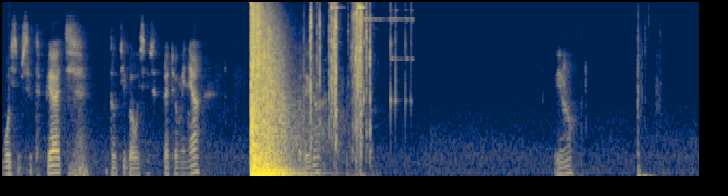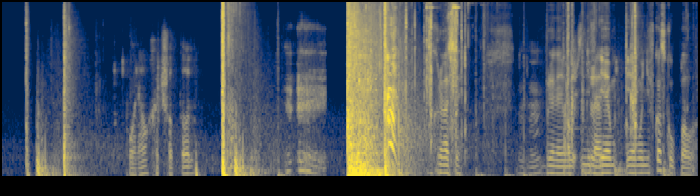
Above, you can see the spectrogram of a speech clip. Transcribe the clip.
85. Это у тебя 85, у меня. Подойду. Вижу. Понял, хедшот тот. Хрена себе. Блин, я ему, не я, я ему не в каску упал.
